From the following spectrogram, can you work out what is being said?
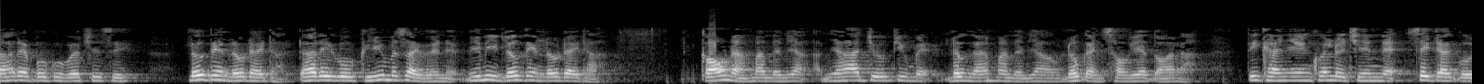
လားတဲ့ပုဂ္ဂိုလ်ပဲဖြစ်စေလှုပ်တဲ့လှုပ်တိုက်တာဒါတွေကိုခရီးမဆိုင်ပဲနဲ့မိမိလှုပ်တဲ့လှုပ်တိုက်တာကောင်းတာမှန်တယ်မြအများအကျိုးပြုမဲ့လုပ်ငန်းမှန်တယ်မြကိုလောက်ကင်ဆောင်ရွက်သွားတာတိခဏ်ရင်ခွင့်လွှတ်ခြင်းနဲ့စိတ်ဓာတ်ကို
